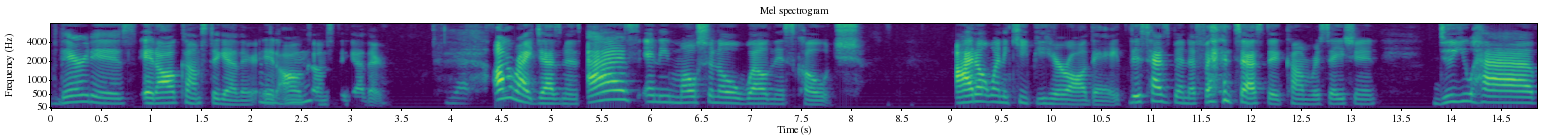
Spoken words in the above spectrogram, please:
there it is. It all comes together. Mm-hmm. It all mm-hmm. comes together. Yes. All right, Jasmine. As an emotional wellness coach, I don't want to keep you here all day. This has been a fantastic conversation. Do you have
